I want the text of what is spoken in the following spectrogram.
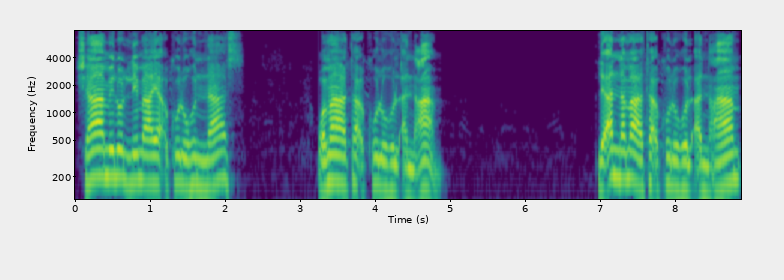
شامل لما يأكله الناس وما تأكله الأنعام. لأن ما تأكله الأنعام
